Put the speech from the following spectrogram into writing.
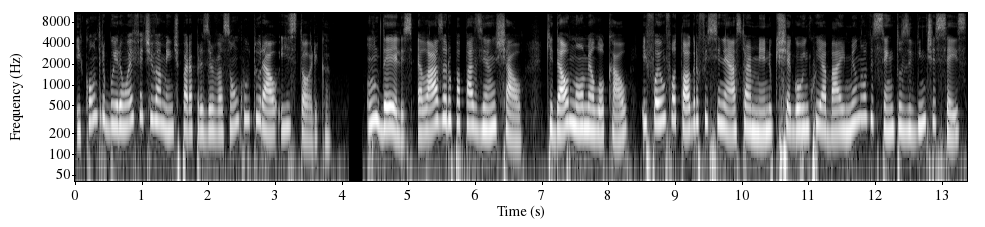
e contribuíram efetivamente para a preservação cultural e histórica. Um deles é Lázaro Papazian Chau, que dá o nome ao local e foi um fotógrafo e cineasta armênio que chegou em Cuiabá em 1926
